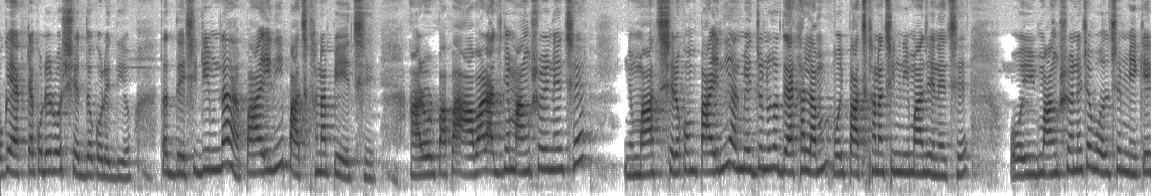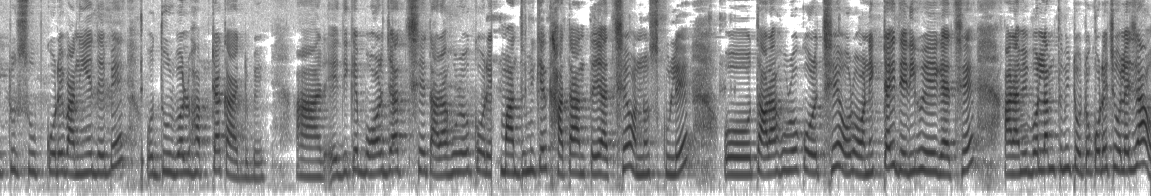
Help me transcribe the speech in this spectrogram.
ওকে একটা করে রোজ সেদ্ধ করে দিও। তা দেশি ডিম না পাইনি, পাঁচখানা পেয়েছে। আর ওর পাপা আবার আজকে মাংস এনেছে, মাছ সেরকম পাইনি। আর মেয়ের জন্য তো দেখালাম, ওই পাঁচখানা চিংড়ি মাছ এনেছে। ওই মাংস এনেছে, বলছে মেয়েকে একটু স্যুপ করে বানিয়ে দেবে ও দুর্বল ভাবটা কাটবে। আর এদিকে বর যাচ্ছে, তাড়াহুড়ো করে মাধ্যমিকের খাতা আনতে যাচ্ছে অন্য স্কুলে। ও তাড়াহুড়ো করছে, ওর অনেকটাই দেরি হয়ে গেছে। আর আমি বললাম, তুমি টোটো করে চলে যাও?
